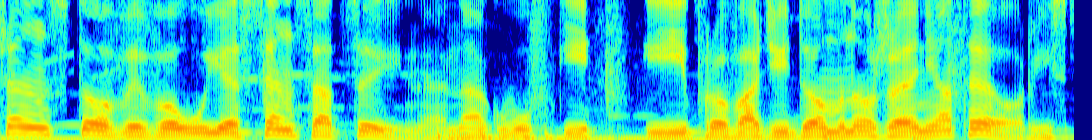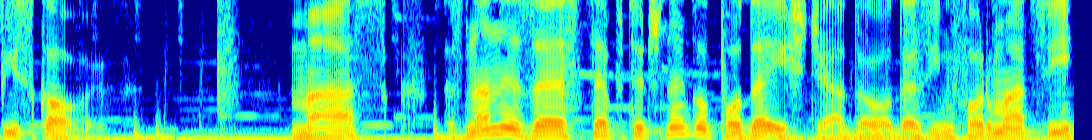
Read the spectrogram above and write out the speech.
często wywołuje sensacyjne nagłówki i prowadzi do mnożenia teorii spiskowych. Musk, znany ze sceptycznego podejścia do dezinformacji,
